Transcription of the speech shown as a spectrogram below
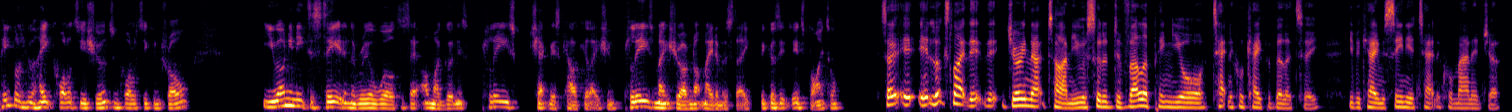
people who hate quality assurance and quality control, you only need to see it in the real world to say, oh my goodness, please check this calculation. Please make sure I've not made a mistake because it, it's vital. So it, it looks like that during that time you were sort of developing your technical capability. You became a senior technical manager.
